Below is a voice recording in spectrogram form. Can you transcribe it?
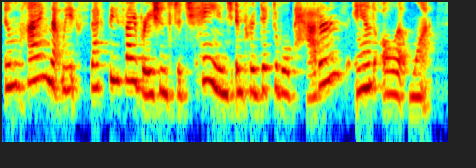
implying that we expect these vibrations to change in predictable patterns and all at once.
